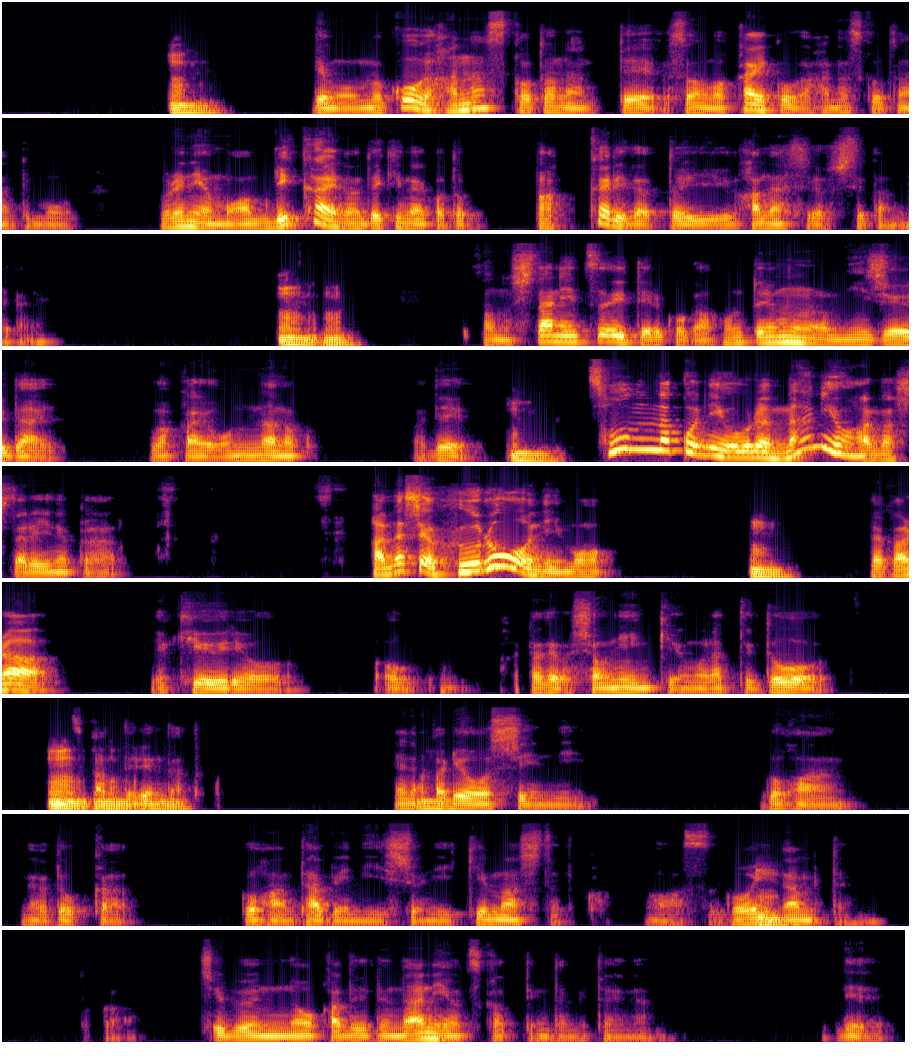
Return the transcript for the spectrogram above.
うん。でも向こうが話すことなんて、その若い子が話すことなんてもう、俺にはもう理解のできないことばっかりだという話をしてたんだよね。うんうん。その下についてる子が本当にもう20代、若い女の子で、うん。そんな子に俺は何を話したらいいのか、話は振ろうにも、うん。だから、いや給料を、例えば初任給もらってどうん。う使ってるんだとか、えなんか両親にご飯、なんかどっかご飯食べに一緒に行きましたとか、ああ、すごいな、みたいな。とか、自分のお金で何を使ってんだみたいな。で、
